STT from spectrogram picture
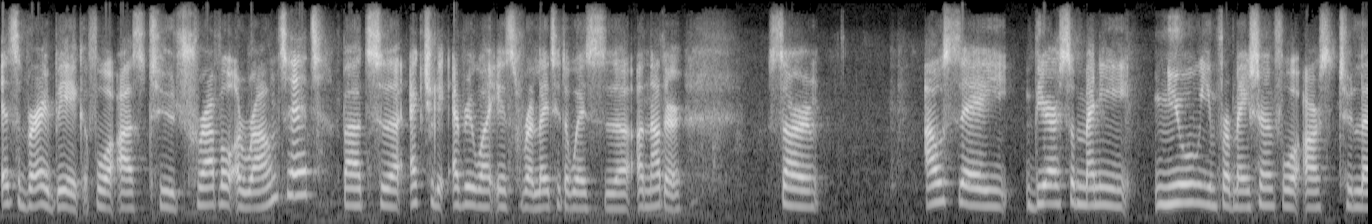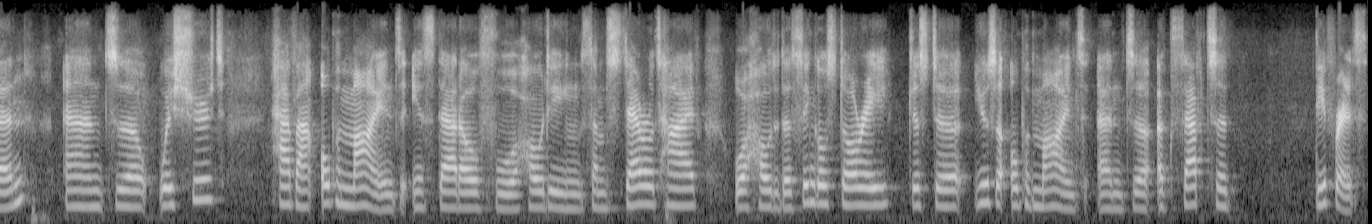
it's very big for us to travel around it, but uh, actually everyone is related with uh, another. So I'll say there are so many new information for us to learn, and uh, we should have an open mind instead of holding some stereotype or hold the single story. Just uh, use an open mind and uh, accept the difference.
